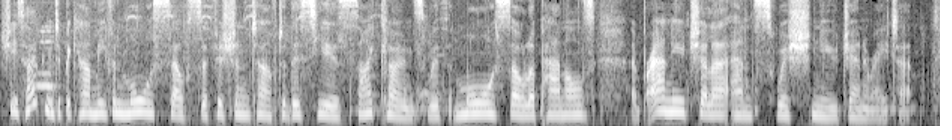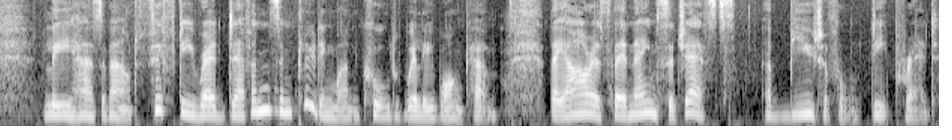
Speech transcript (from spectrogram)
She's hoping to become even more self sufficient after this year's cyclones with more solar panels, a brand new chiller, and swish new generator. Lee has about 50 red Devons, including one called Willy Wonka. They are, as their name suggests, a beautiful deep red.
